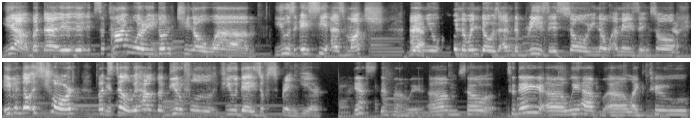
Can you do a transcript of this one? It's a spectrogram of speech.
Yeah, but uh, it's a time where you don't, you know, um, use AC as much yeah. and you open the windows and the breeze is so you know amazing so yeah. even though it's short but yeah. still we have a beautiful few days of spring here yes definitely um, so today uh, we have uh, like two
